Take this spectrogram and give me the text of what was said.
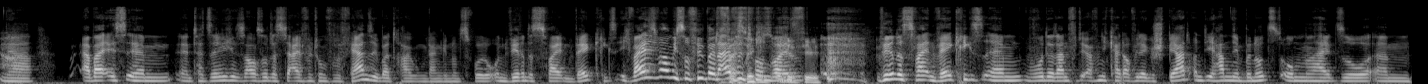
Ja. Aber es, ähm, äh, tatsächlich ist es auch so, dass der Eiffelturm für Fernsehübertragungen dann genutzt wurde. Und während des Zweiten Weltkriegs, ich weiß nicht, warum ich so viel bei den weiß Eiffelturm wirklich weiß. viel. Während des Zweiten Weltkriegs ähm, wurde dann für die Öffentlichkeit auch wieder gesperrt und die haben den benutzt, um halt so ähm,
